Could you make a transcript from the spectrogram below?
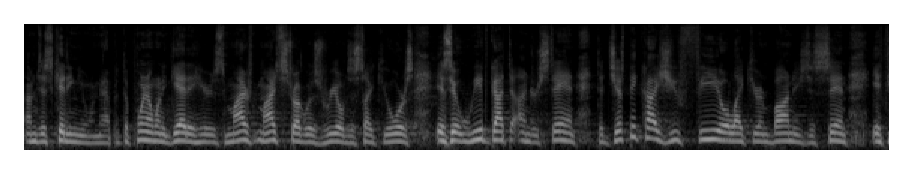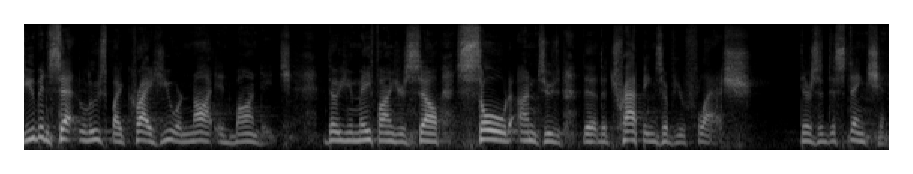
I'm just kidding you on that. But the point I want to get at here is my, my struggle is real, just like yours, is that we've got to understand that just because you feel like you're in bondage to sin, if you've been set loose by Christ, you are not in bondage, though you may find yourself sold unto the, the trappings of your flesh. There's a distinction.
